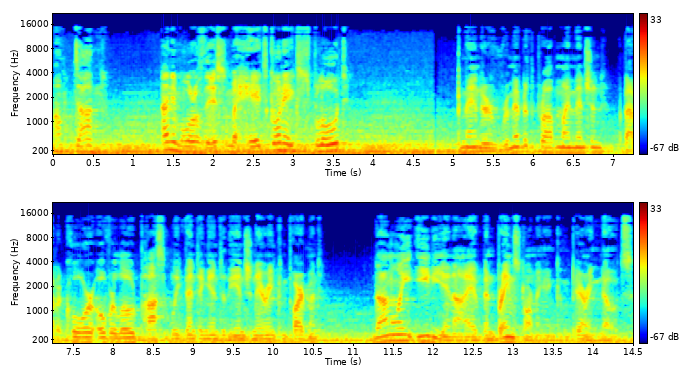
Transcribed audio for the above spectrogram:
I'm done. Any more of this and my head's gonna explode. Commander, remember the problem I mentioned? About a core overload possibly venting into the engineering compartment? Donnelly, EDI, and I have been brainstorming and comparing notes.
